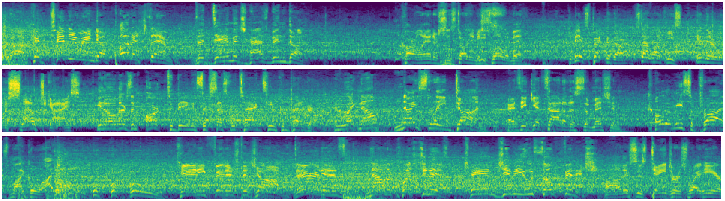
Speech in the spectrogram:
Oh, continuing to punish them. The damage has been done. Karl Anderson starting to slow a bit. To be expected, though, it's not like he's in there with a slouch, guys. You know, there's an art to being a successful tag team competitor. And right now, Nicely done as he gets out of the submission. Color me surprised, Michael. I Can he finish the job? there it is. Now the question is, can Jimmy Uso finish? Oh, this is dangerous right here.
